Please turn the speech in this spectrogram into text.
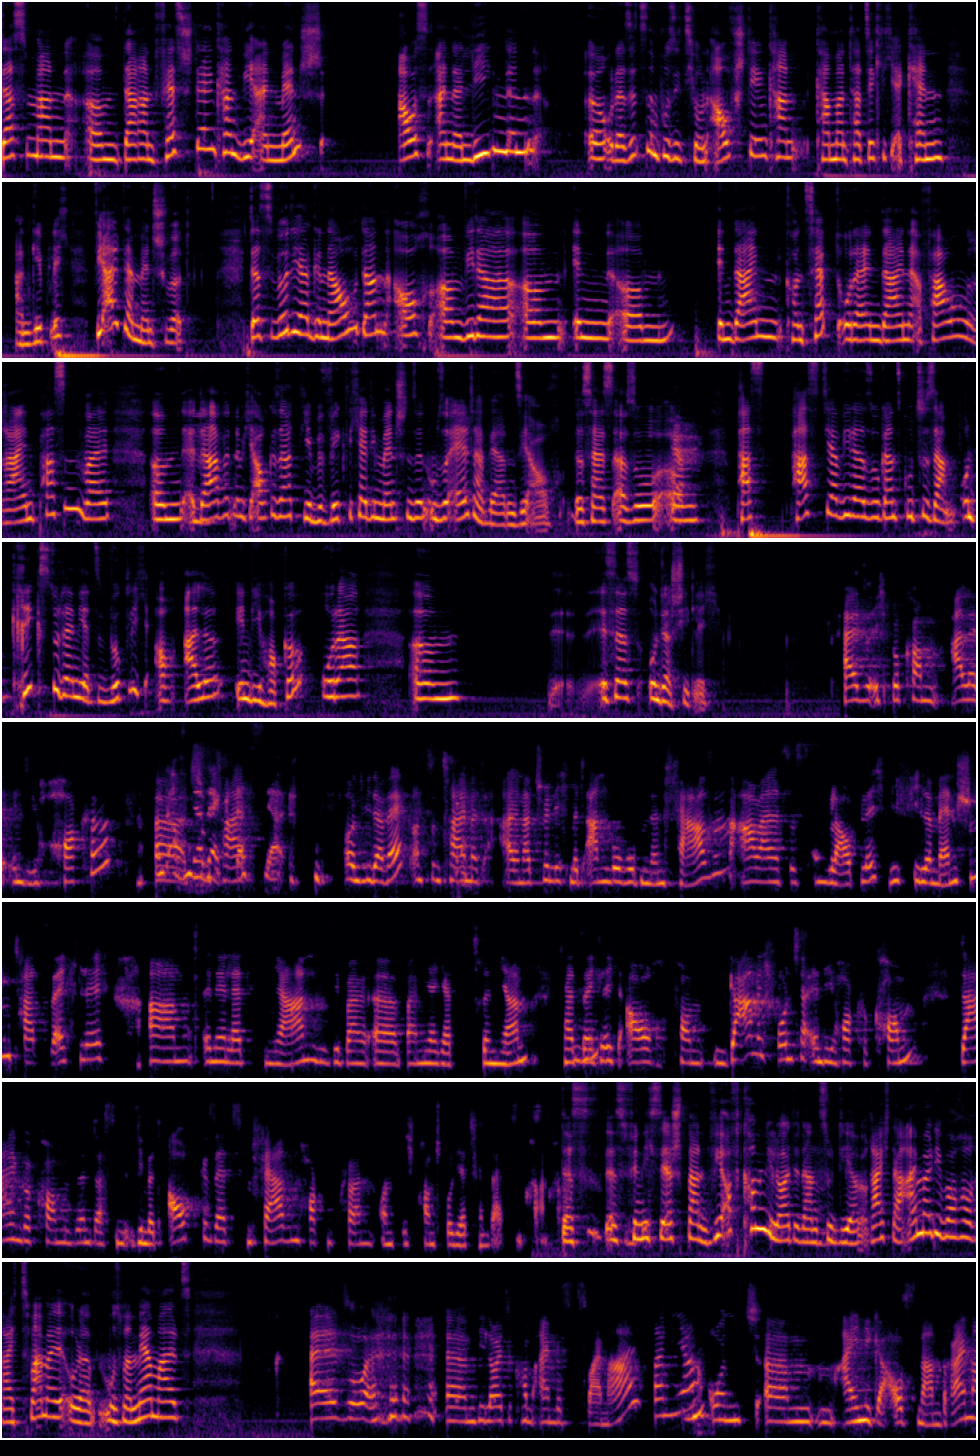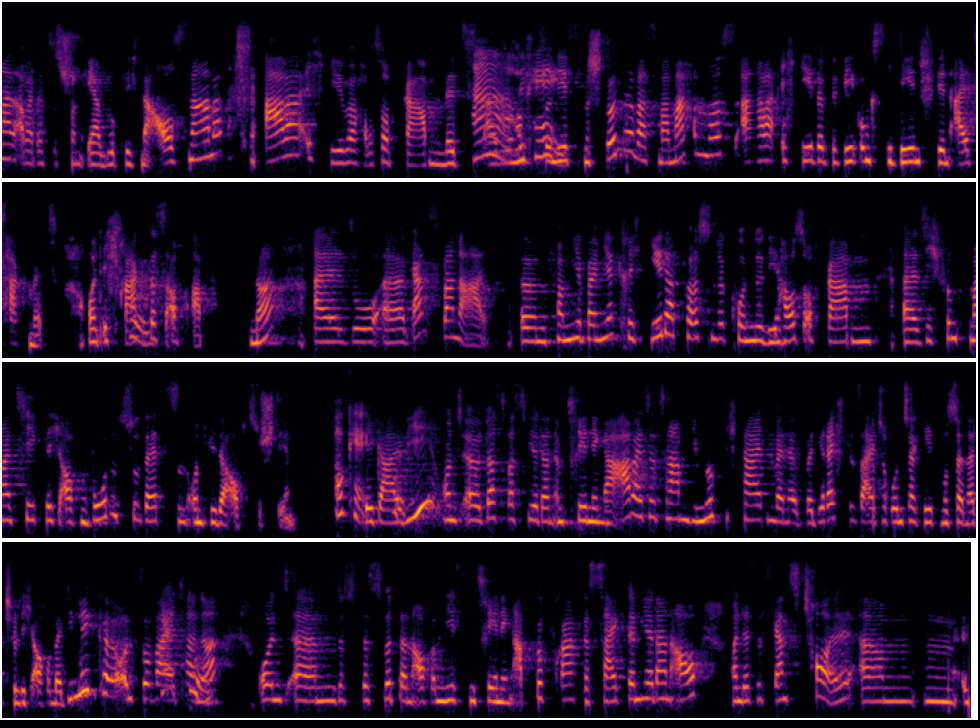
dass man ähm, daran feststellen kann, wie ein Mensch aus einer liegenden äh, oder sitzenden Position aufstehen kann, kann man tatsächlich erkennen, angeblich, wie alt der Mensch wird. Das würde ja genau dann auch ähm, wieder ähm, in, ähm, in dein Konzept oder in deine Erfahrungen reinpassen, weil ähm, mhm. da wird nämlich auch gesagt, je beweglicher die Menschen sind, umso älter werden sie auch. Das heißt also, ähm, ja. passt, passt ja wieder so ganz gut zusammen. Und kriegst du denn jetzt wirklich auch alle in die Hocke oder ähm, ist das unterschiedlich? Also ich bekomme alle in die Hocke. Und äh, wieder weg. Teil, ja. Und wieder weg und zum Teil mit, äh, natürlich mit angehobenen Fersen. Aber es ist unglaublich, wie viele Menschen tatsächlich ähm, in den letzten Jahren, die sie bei, äh, bei mir jetzt trainieren, tatsächlich mhm. auch von gar nicht runter in die Hocke kommen, dahin gekommen sind, dass sie mit aufgesetzten Fersen hocken können und sich kontrolliert hinsetzen können. Das, das finde ich sehr spannend. Wie oft kommen die Leute dann zu dir? Reicht da einmal die Woche, reicht zweimal oder muss man mehrmals? Also ähm, die Leute kommen ein bis zweimal bei mir mhm. und ähm, einige Ausnahmen dreimal, aber das ist schon eher wirklich eine Ausnahme. Aber ich gebe Hausaufgaben mit. Ah, also nicht okay. zur nächsten Stunde, was man machen muss, aber ich gebe Bewegungsideen für den Alltag mit. Und ich frage cool. das auch ab. Ne? Also äh, ganz banal. Ähm, von mir, bei mir kriegt jeder Personal Kunde die Hausaufgaben, äh, sich fünfmal täglich auf den Boden zu setzen und wieder aufzustehen. Okay. Egal wie. Und äh, das, was wir dann im Training erarbeitet haben, die Möglichkeiten, wenn er über die rechte Seite runtergeht, muss er natürlich auch über die linke und so weiter. Ja, cool. ne? Und ähm, das, das wird dann auch im nächsten Training abgefragt. Das zeigt er mir dann auch. Und es ist ganz toll, ähm,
